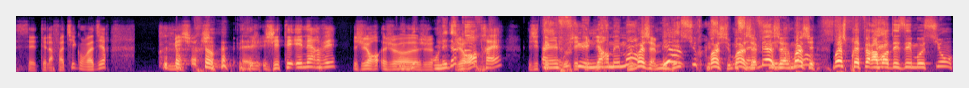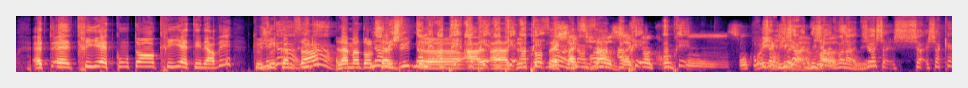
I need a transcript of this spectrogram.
c'était la fatigue, on va dire. Mais j'étais énervé. Je, je, je, rentrais. J'étais énormément. Moi j'aime bien. sûr que moi, moi j'aime bien. Moi, moi je préfère avoir des émotions, être, crier, être content, crier, être énervé, que jouer comme ça, la main dans le calbut, à, deux planches avec la tisane. Après, son, déjà, déjà, voilà, déjà, chacun,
